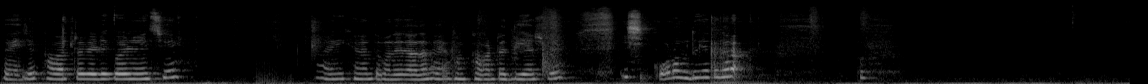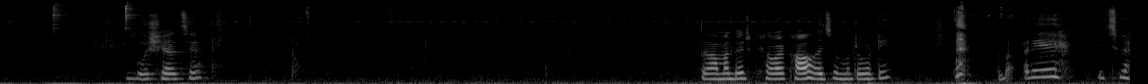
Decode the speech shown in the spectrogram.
তো এই যে খাবারটা রেডি করে নিয়েছি। আর এখানে তোমাদের দাদা ভাই এখন খাবারটা দিয়ে আসবে। ইস, গরম দুই হাতে ধরা। বসে আছে। তো আমাদের খাবার খাওয়া হয়েছে মোটামুটি। আরে, পিছলা।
